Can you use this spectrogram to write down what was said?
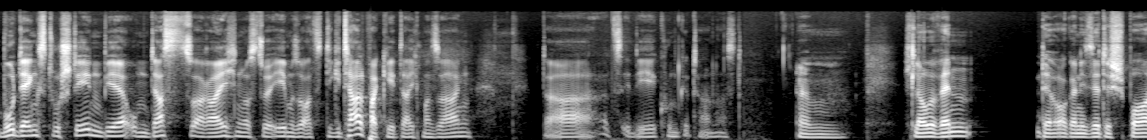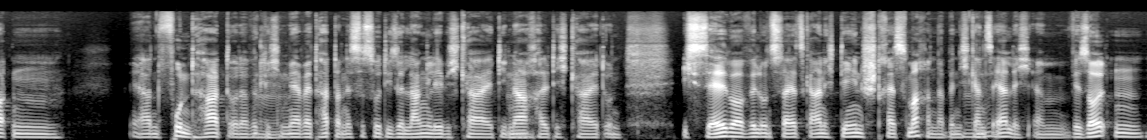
wo denkst du, stehen wir, um das zu erreichen, was du eben so als Digitalpaket, darf ich mal sagen, da als Idee kundgetan hast? Ähm, ich glaube, wenn der organisierte Sport ein, ja, einen Fund hat oder wirklich mhm. einen Mehrwert hat, dann ist es so diese Langlebigkeit, die mhm. Nachhaltigkeit und ich selber will uns da jetzt gar nicht den Stress machen, da bin ich mhm. ganz ehrlich. Ähm, wir sollten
